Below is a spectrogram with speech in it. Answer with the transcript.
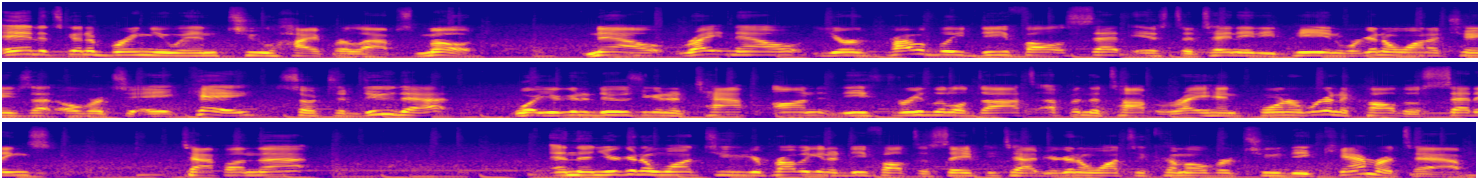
and it's gonna bring you into hyperlapse mode. Now, right now, your probably default set is to 1080p and we're gonna wanna change that over to 8K. So to do that, what you're gonna do is you're gonna tap on the three little dots up in the top right-hand corner. We're gonna call those settings. Tap on that and then you're gonna want to, you're probably gonna default to safety tab. You're gonna want to come over to the camera tab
